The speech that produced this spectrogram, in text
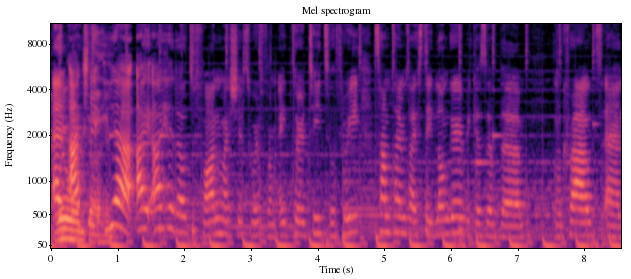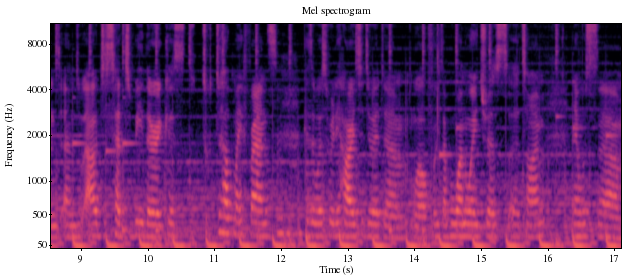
and We actually, tell yeah, I, I had a lot of fun. My shifts were from 8:30 till 3. Sometimes I stayed longer because of the um, crowds, and and I just had to be there because to, to help my friends because it was really hard to do it. Um, well, for example, one waitress at a time, and it was. Um,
